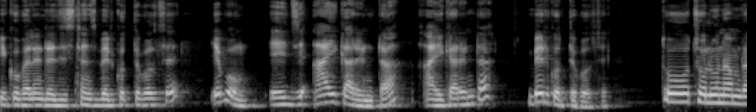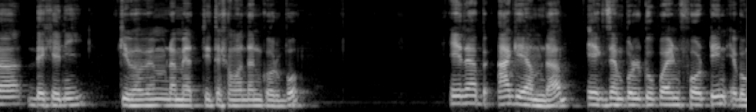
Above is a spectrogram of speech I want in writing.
ইকুভ্যালেন্ট রেজিস্ট্যান্স বের করতে বলছে এবং এই যে আই কারেন্টটা আই কারেন্টটা বের করতে বলছে। তো চলুন আমরা দেখে নিই কীভাবে আমরা ম্যাথটিতে সমাধান করব। এর আগে আমরা এক্সাম্পল টু পয়েন্ট ফোরটিন এবং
